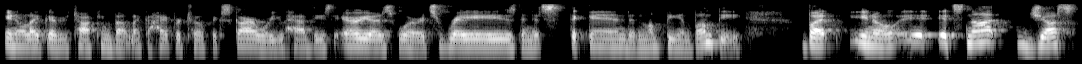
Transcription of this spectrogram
You know, like if you're talking about like a hypertrophic scar where you have these areas where it's raised and it's thickened and lumpy and bumpy but you know it, it's not just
